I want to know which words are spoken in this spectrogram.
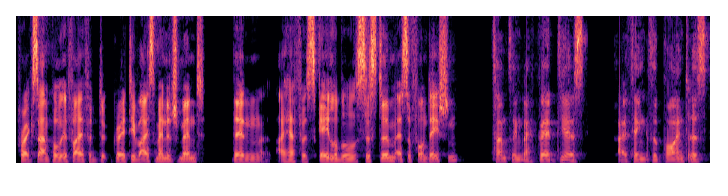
for example, if I have a great device management, then I have a scalable system as a foundation? Something like that, yes. I think the point is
